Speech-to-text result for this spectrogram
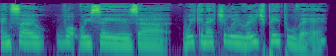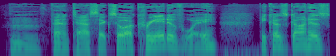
And so what we see is uh, we can actually reach people there. Hmm, fantastic. So a creative way, because God has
